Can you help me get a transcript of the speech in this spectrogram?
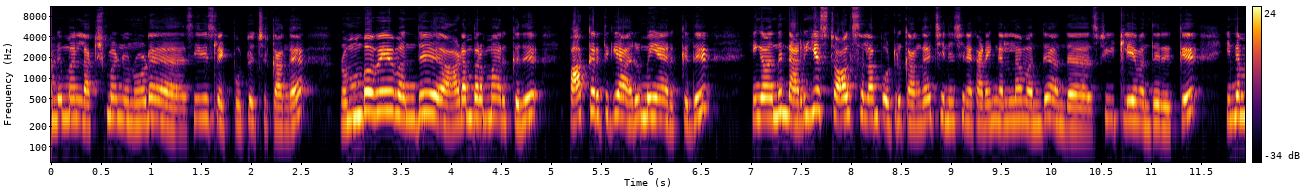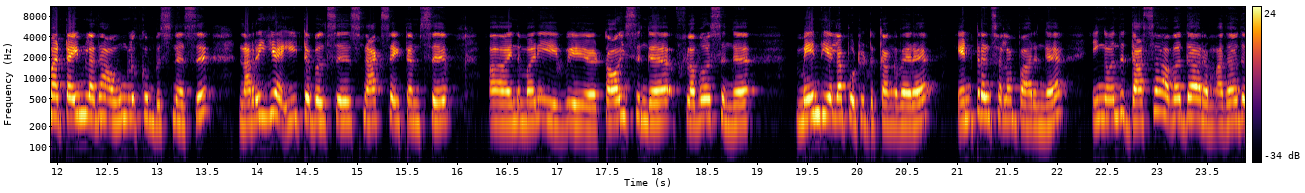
அனுமன் லக்ஷ்மணனோட சீரியஸ் லைட் போட்டு வச்சுருக்காங்க. ரொம்பவே வந்து ஆடம்பரமாக இருக்குது. பார்க்குறதுக்கே அருமையாக இருக்குது. இங்கே வந்து நிறைய ஸ்டால்ஸ் எல்லாம் போட்டிருக்காங்க. சின்ன சின்ன கடைகள்லாம் வந்து அந்த ஸ்ட்ரீட்லேயே வந்து இருக்குது இந்த மாதிரி டைமில் தான் அவங்களுக்கும் பிஸ்னஸ்ஸு நிறைய ஈட்டபிள்ஸு ஸ்நாக்ஸ் ஐட்டம்ஸு இந்த மாதிரி டாய்ஸுங்க ஃப்ளவர்ஸுங்க மேந்தியெல்லாம் போட்டுட்ருக்காங்க வேறு. என்ட்ரன்ஸ் எல்லாம் பாருங்கள் இங்கே வந்து தச அவதாரம் அதாவது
